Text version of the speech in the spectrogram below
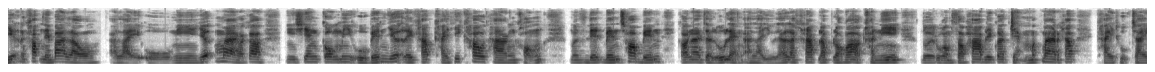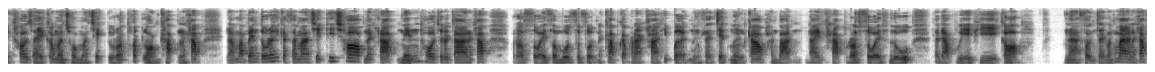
เยอะนะครับ ในบ้านเราอะไหล่อู่มีเยอะมากแล้วก็มีเชียงกงมีอูเบนซ์เยอะเลยครับ ใครที่เข้าทางของ Mercedes-Benz ชอบเบนซ์ก็น่าจะรู้แหล่งอะไหล่อยู่แล้วละครับ รับรองว่าคันนี้โดยรวมสภาพเรียกว่าแจ่มมากๆนะครับ ใครถูกใจเข้าใจก็มาชมมาเช็คดูรถทดลองขับนะครับนำมาเป็นตัวเลือกให้กับสมาชิกที่ชอบนะครับ เน้นโทรเจรจานะครับ รถสวยสมบูรณ์สุดๆนะครับกับราคาที่เปิด 179,000 บาท ได้ครับรถสวยหรูระดับ VIP ก็น่าสนใจมากๆนะครับ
